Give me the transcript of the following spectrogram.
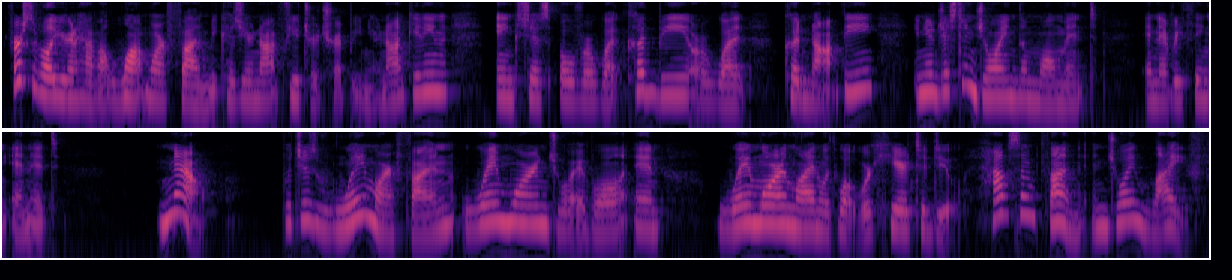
first of all, you're going to have a lot more fun because you're not future tripping. You're not getting anxious over what could be or what could not be. And you're just enjoying the moment and everything in it now, which is way more fun, way more enjoyable, and way more in line with what we're here to do. Have some fun, enjoy life.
